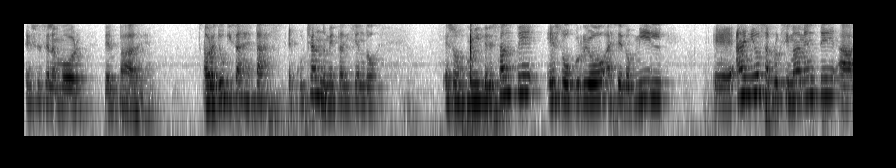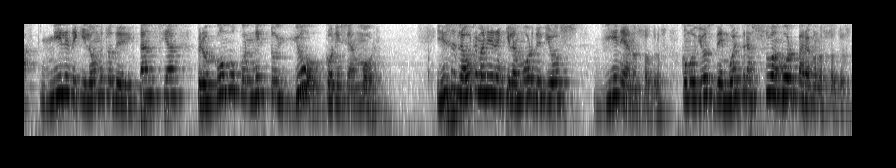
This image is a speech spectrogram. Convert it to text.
Ese es el amor del Padre. Ahora tú quizás estás escuchándome, estás diciendo, eso es muy interesante, eso ocurrió hace dos mil eh, años aproximadamente a miles de kilómetros de distancia, pero ¿cómo conecto yo con ese amor? Y esa es la otra manera en que el amor de Dios viene a nosotros como Dios demuestra su amor para con nosotros.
